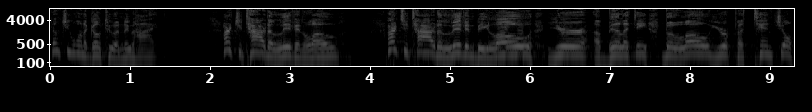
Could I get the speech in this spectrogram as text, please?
Don't you want to go to a new height? Aren't you tired of living low? Aren't you tired of living below your ability, below your potential,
